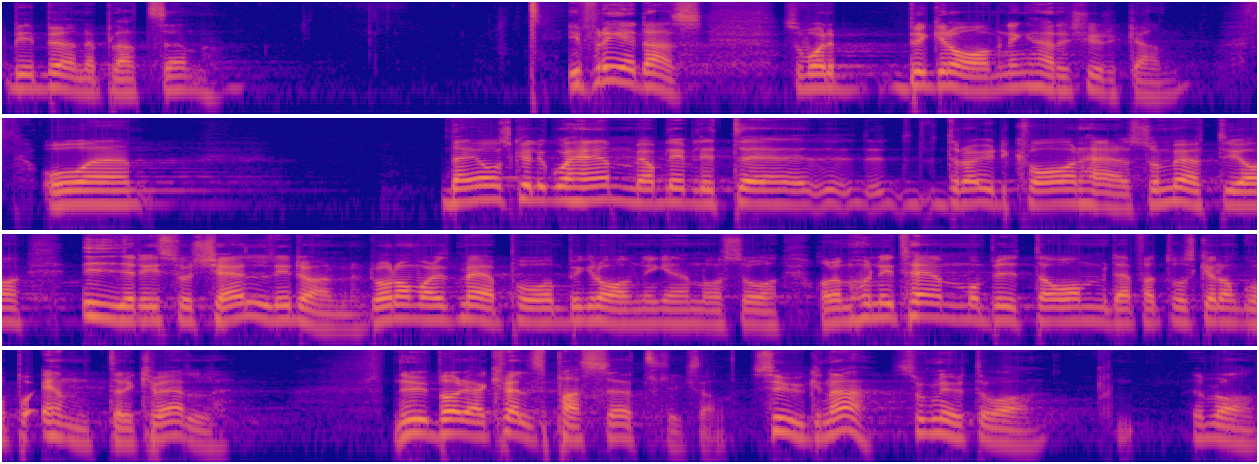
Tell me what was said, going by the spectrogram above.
böneplatsen. I fredags så var det begravning här i kyrkan. Och eh, när jag skulle gå hem, jag blev lite eh, dröjd kvar här, så möter jag Iris och Kjell i dörren. Då har de varit med på begravningen och så har de hunnit hem och byta om därför att då ska de gå på enterkväll. Nu börjar kvällspasset. Liksom. Sugna såg ni ut att vara. Det är bra.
